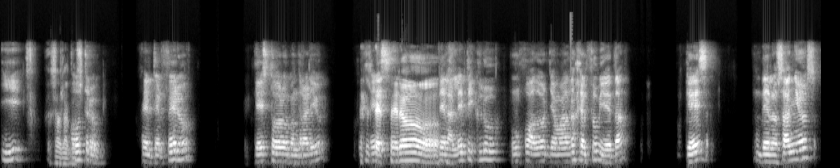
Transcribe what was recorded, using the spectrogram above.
Y Esa es la cosa. otro, el tercero, que es todo lo contrario, El Es tercero... del Athletic Club, un jugador llamado Ángel Zubieta, que es de los años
